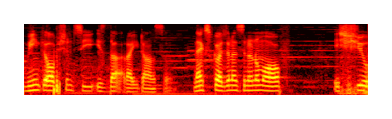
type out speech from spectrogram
विंग के option C is the right answer next question है सिनोनम ऑफ़ इश्यू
